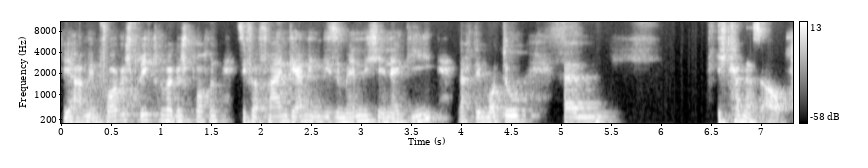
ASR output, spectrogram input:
wir haben im Vorgespräch darüber gesprochen, sie verfallen gerne in diese männliche Energie nach dem Motto, ähm, ich kann das auch.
